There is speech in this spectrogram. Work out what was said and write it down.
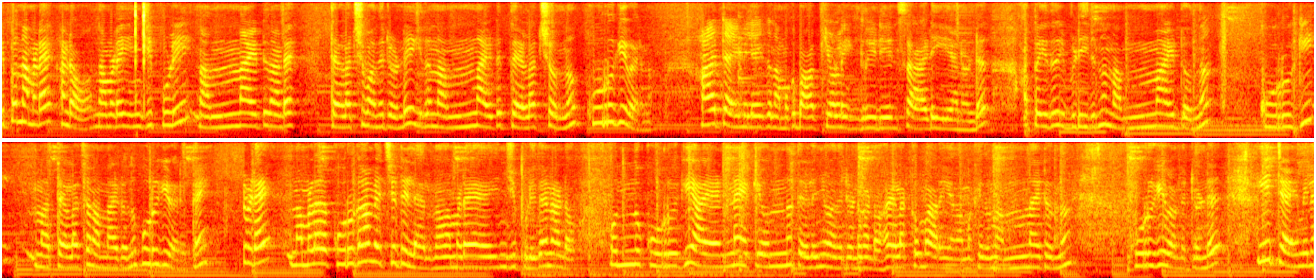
ഇപ്പം നമ്മുടെ കണ്ടോ നമ്മുടെ ഇഞ്ചിപ്പുളി നന്നായിട്ട് നമ്മുടെ തിളച്ച് വന്നിട്ടുണ്ട്. ഇത് നന്നായിട്ട് തിളച്ചൊന്ന് കുറുകി വരണം. ആ ടൈമിലേക്ക് നമുക്ക് ബാക്കിയുള്ള ഇൻഗ്രീഡിയൻസ് ആഡ് ചെയ്യാനുണ്ട്. അപ്പോൾ ഇത് ഇവിടെ ഇരുന്ന് നന്നായിട്ടൊന്ന് കുറുകി തിളച്ച് നന്നായിട്ടൊന്ന് കുറുകി വരട്ടെ. ഇവിടെ നമ്മൾ കുറുകാൻ വെച്ചിട്ടില്ലായിരുന്നു നമ്മുടെ ഇഞ്ചിപ്പുളി. തന്നെ കണ്ടോ? ഒന്ന് കുറുകി ആ എണ്ണയൊക്കെ ഒന്ന് തെളിഞ്ഞു വന്നിട്ടുണ്ട് കണ്ടോ? ഇളക്കുമ്പോൾ അറിയാം നമുക്കിത് നന്നായിട്ടൊന്ന് കുറുകി വന്നിട്ടുണ്ട്. ഈ ടൈമിൽ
